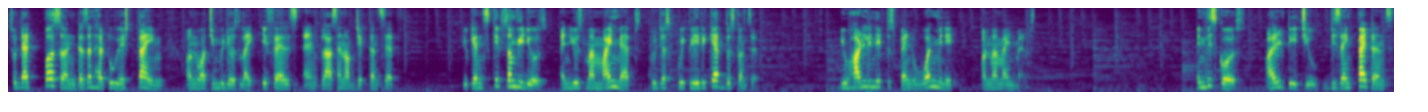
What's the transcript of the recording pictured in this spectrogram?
so that person doesn't have to waste time on watching videos like if-else and class and object concepts. You can skip some videos and use my mind maps to just quickly recap those concepts. You hardly need to spend one minute on my mind maps. In this course, I'll teach you design patterns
